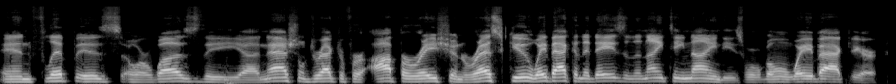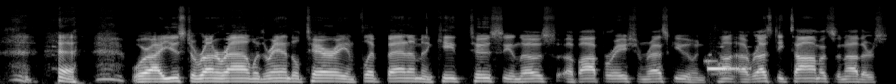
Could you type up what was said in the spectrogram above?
And Flip is or was the uh, national director for Operation Rescue way back in the days in the 1990s. We're going way back here, where I used to run around with Randall Terry and Flip Benham and Keith Tucci and those of Operation Rescue and uh, Rusty Thomas and others.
